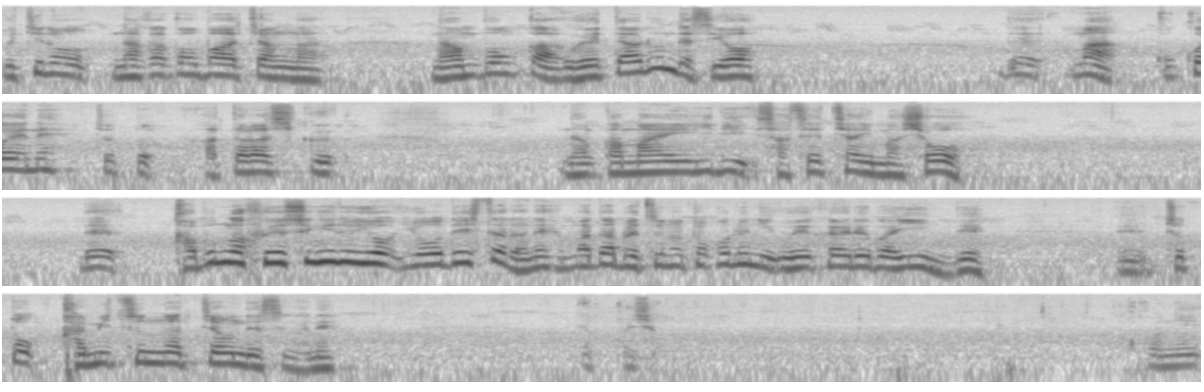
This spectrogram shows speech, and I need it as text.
ーうちの中子ばあちゃんが何本か植えてあるんですよ。で、まあここへね、ちょっと新しく仲間入りさせちゃいましょう。で、株が増えすぎるようでしたらね、また別のところに植え替えればいいんで。えちょっと過密になっちゃうんですがね。よっこいしょ。ここに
